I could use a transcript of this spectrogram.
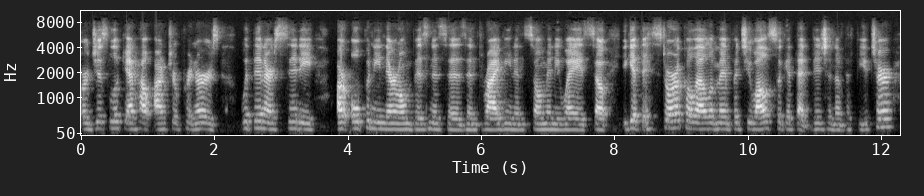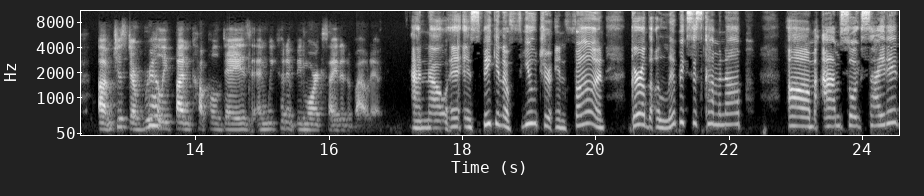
or just look at how entrepreneurs within our city are opening their own businesses and thriving in so many ways. So you get the historical element, but you also get that vision of the future. Um, just a really fun couple days, and we couldn't be more excited about it. I know. And, and speaking of future and fun, girl, the Olympics is coming up. Um, I'm so excited.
